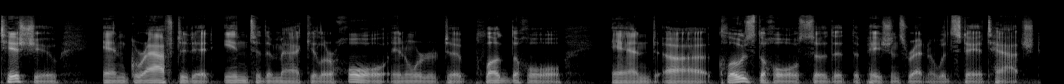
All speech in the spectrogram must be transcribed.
tissue and grafted it into the macular hole in order to plug the hole and uh, close the hole so that the patient's retina would stay attached.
